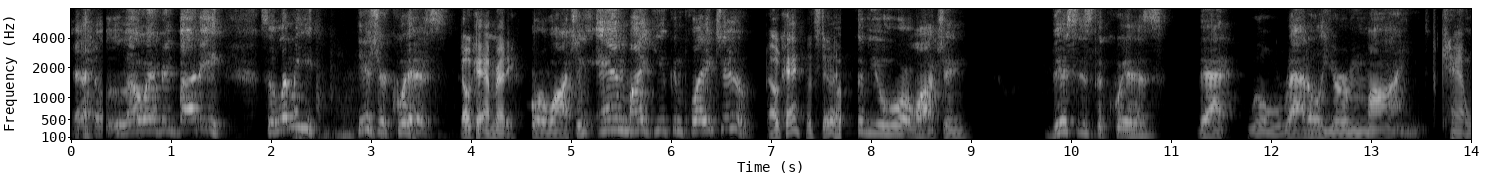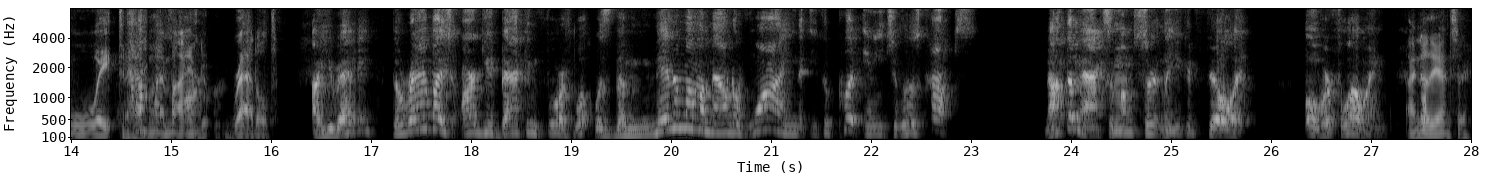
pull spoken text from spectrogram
Hello, everybody. So let me, here's your quiz Okay, I'm ready. who are watching. And Mike, you can play too. Okay, let's do it. Those of you who are watching, this is the quiz that will rattle your mind. Can't wait to have my mind rattled. Are you ready? The rabbis argued back and forth what was the minimum amount of wine that you could put in each of those cups. Not the maximum, certainly you could fill it overflowing. I know the answer.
